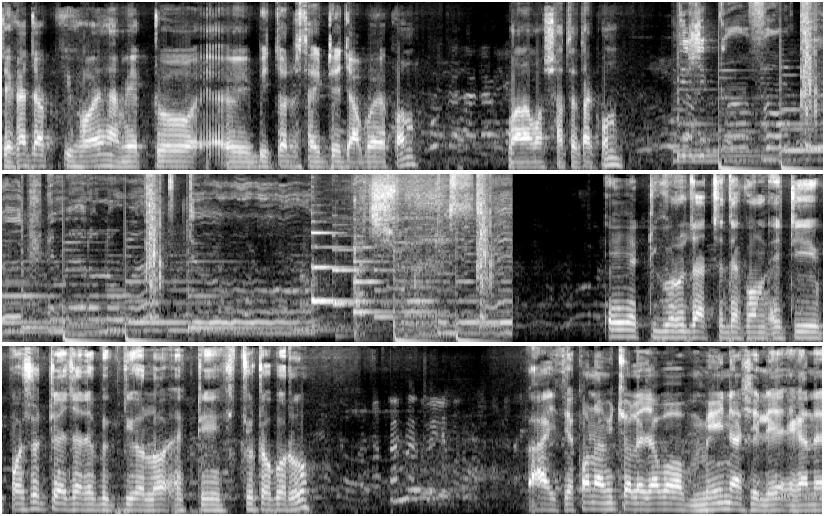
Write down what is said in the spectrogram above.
দেখা যাক কি হয়। আমি একটু ভিতরের সাইডে যাব এখন। আমার সাথে থাকুন। এই একটি গরু যাচ্ছে দেখুন, এটি পঁয়ষট্টি হাজারে বিক্রি হলো একটি ছোট গরু। আইজ এখন আমি চলে যাব মেইন আসিলে, এখানে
